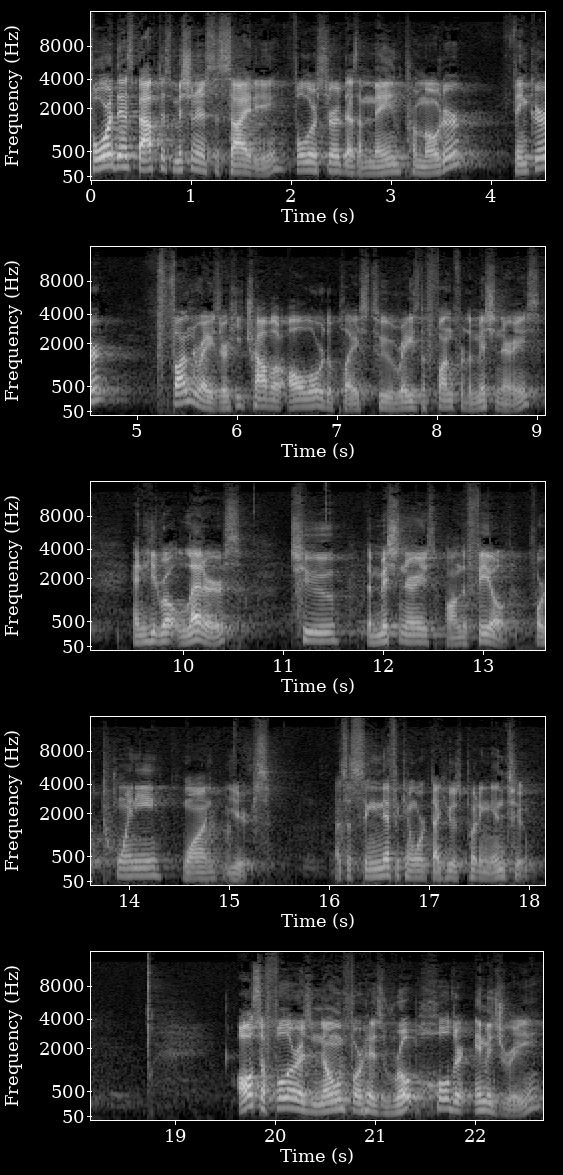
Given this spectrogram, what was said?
For this Baptist Missionary Society, Fuller served as a main promoter, thinker, fundraiser. He traveled all over the place to raise the fund for the missionaries, and he wrote letters to the missionaries on the field for 21 years. That's a significant work that he was putting into. Also, Fuller is known for his rope holder imagery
